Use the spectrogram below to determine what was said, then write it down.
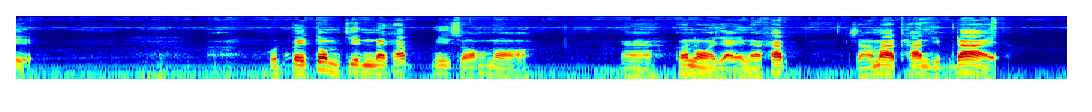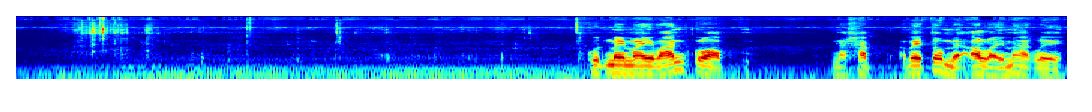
ขุดไปต้มกินนะครับ มีสองหน่ออ่าก็หน่อใหญ่นะครับ สามารถทานหยิบได้ขุดใหม่ๆหวานกรอบนะครับ เอาไปต้มเนี่ยอร่อยมากเลย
